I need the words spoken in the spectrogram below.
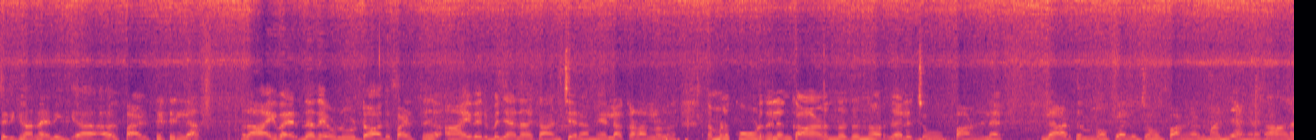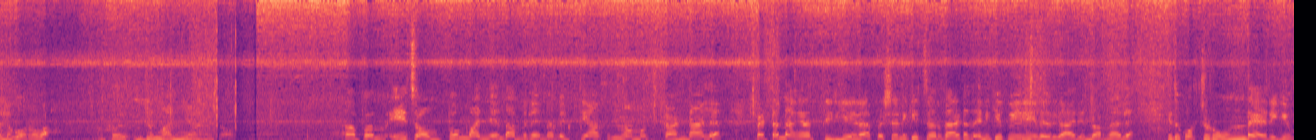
ശരിക്കും പറഞ്ഞാൽ എനിക്ക് അത് പഴുത്തിട്ടില്ല. അതായി വരുന്നതേ ഉള്ളൂ കേട്ടോ. അത് പഴുത്ത് ആയി വരുമ്പോൾ ഞാൻ അത് കാണിച്ചു തരാം. എല്ലാ കളറിലുള്ളത്. നമ്മൾ കൂടുതലും കാണുന്നതെന്ന് പറഞ്ഞാൽ ചുവപ്പാണ് അല്ലേ? എല്ലായിടത്തും നോക്കിയാലും ചുവപ്പാണ്. കാണുന്നത് മഞ്ഞ അങ്ങനെ കാണൽ കുറവാണ് അപ്പോൾ ഇത് മഞ്ഞയാണ് കേട്ടോ. അപ്പം ഈ ചുവപ്പും മഞ്ഞയും തമ്മിൽ എന്ന വ്യത്യാസം നമുക്ക് കണ്ടാൽ പെട്ടെന്ന് അങ്ങനെ തിരിയില്ല പക്ഷെ എനിക്ക് ചെറുതായിട്ട് എനിക്ക് ഫീൽ ചെയ്ത ഒരു കാര്യം എന്ന് പറഞ്ഞാൽ ഇത് കുറച്ചുകൂടെ ഉണ്ടയായിരിക്കും.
